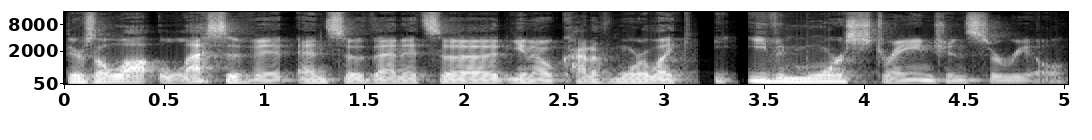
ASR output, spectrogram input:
there's a lot less of it and so then it's a you know kind of more like even more strange and surreal.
